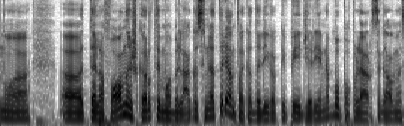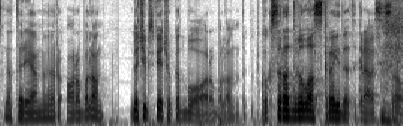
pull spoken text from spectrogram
nuo uh, telefonų iš karto į mobiliakus ir neturėjom tokio dalyko kaip pageriai, jie nebuvo populiarūs, gal mes neturėjom ir oro balionų. Bet šiaip spėčiau, kad buvo oro balionų. Tai Koks radvilas skraidė tikriausiai savo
